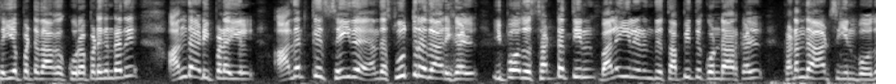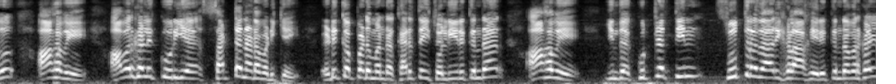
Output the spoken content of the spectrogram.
செய்யப்பட்டதாக கூறப்படுகின்றது. அந்த அடிப்படையில் அதற்கு செய்த அந்த சூத்திரதாரிகள் இப்போது சட்டத்தின் வலையிலிருந்து தப்பித்துக் கொண்டார்கள் கடந்த ஆட்சியின் போது. ஆகவே அவர்களுக்குரிய சட்ட நடவடிக்கை எடுக்கப்படும் என்ற கருத்தை சொல்லியிருக்கின்றார். ஆகவே இந்த குற்றத்தின் சூத்திரதாரிகளாக இருக்கின்றவர்கள்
